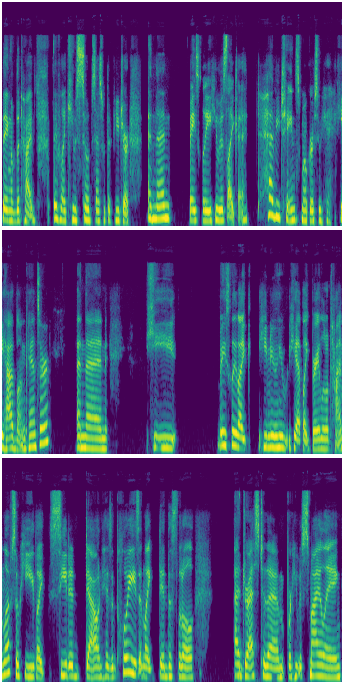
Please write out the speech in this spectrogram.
thing of the time. They were like he was so obsessed with the future. And then basically he was like a heavy chain smoker so he, he had lung cancer and then he basically like he knew he, he had like very little time left so he like seated down his employees and like did this little address to them where he was smiling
